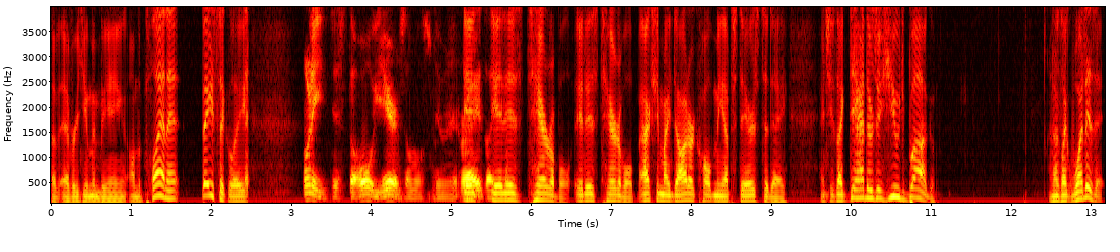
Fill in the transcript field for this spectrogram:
of every human being on the planet. Basically, Twenty, just the whole year is almost doing it, it, right? it is terrible. It is terrible. Actually, my daughter called me upstairs today, and she's like, "Dad, there's a huge bug." And I was like, "What is it?"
